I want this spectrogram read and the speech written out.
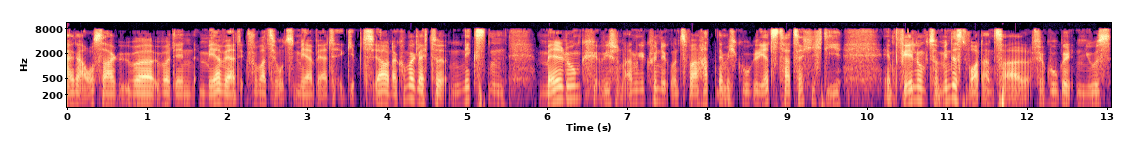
keine Aussage über, über den Mehrwert, Informationsmehrwert gibt. Ja, und da kommen wir gleich zur nächsten Meldung, wie schon angekündigt. Und zwar hat nämlich Google jetzt tatsächlich die Empfehlung zur Mindestwortanzahl für Google News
